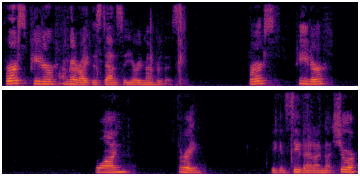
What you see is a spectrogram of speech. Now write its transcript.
First Peter, I'm going to write this down so you remember this. First Peter 1 3. If you can see that, I'm not sure.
